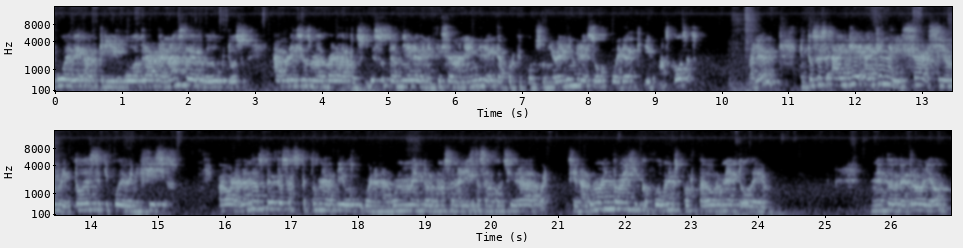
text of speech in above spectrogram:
puede adquirir otra canasta de productos a precios más baratos y eso también le beneficia de manera indirecta porque con su nivel de ingreso puede adquirir más cosas. ¿Vale? Entonces hay que, hay que analizar siempre todo este tipo de beneficios. Ahora, hablando de aspectos, aspectos negativos, bueno, en algún momento algunos analistas han considerado, bueno, si en algún momento México fue un exportador neto de, neto de petróleo,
